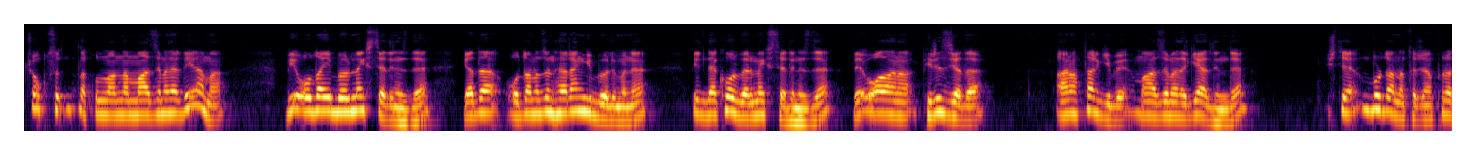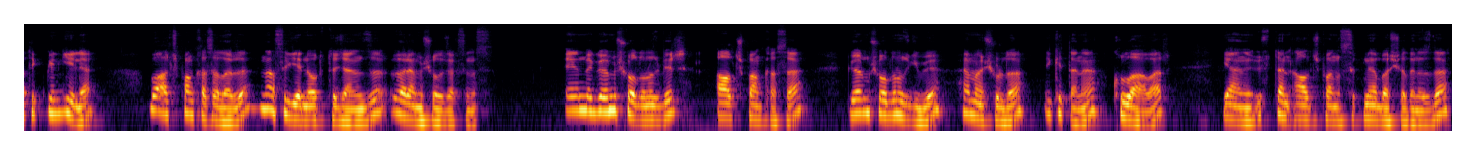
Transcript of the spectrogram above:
çok sıklıkla kullanılan malzemeler değil ama bir odayı bölmek istediğinizde ya da odanızın herhangi bir bölümüne bir dekor vermek istediğinizde ve o alana priz ya da anahtar gibi malzemeler geldiğinde işte burada anlatacağım pratik bilgiyle bu alçıpan kasaları nasıl yerine oturtacağınızı öğrenmiş olacaksınız. Elimde görmüş olduğunuz bir alçıpan kasa. Görmüş olduğunuz gibi hemen şurada iki tane kulağı var. Yani üstten alçıpanı sıkmaya başladığınızda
